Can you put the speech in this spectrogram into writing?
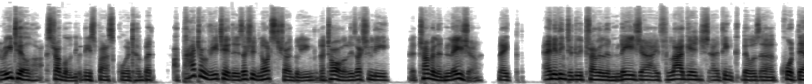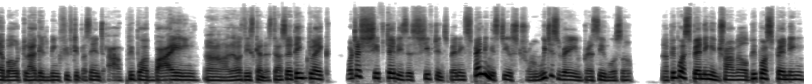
retail struggled this past quarter, but a part of retail is actually not struggling at all. It's actually uh, travel and leisure, like anything to do with travel and leisure. If luggage, I think there was a quote there about luggage being 50% up. People are buying, uh, there was this kind of stuff. So I think like what has shifted is a shift in spending. Spending is still strong, which is very impressive also. Uh, people are spending in travel, people are spending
